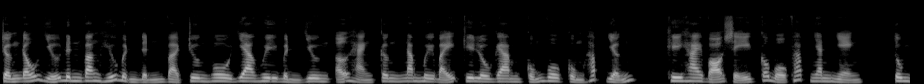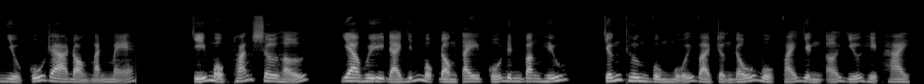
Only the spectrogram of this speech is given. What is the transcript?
Trận đấu giữa Đinh Văn Hiếu Bình Định và Trương Ngô Gia Huy Bình Dương ở hạng cân 57 kg cũng vô cùng hấp dẫn, khi hai võ sĩ có bộ pháp nhanh nhẹn, tung nhiều cú ra đòn mạnh mẽ. Chỉ một thoáng sơ hở, Gia Huy đã dính một đòn tay của Đinh Văn Hiếu, chấn thương vùng mũi và trận đấu buộc phải dừng ở giữa hiệp 2.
